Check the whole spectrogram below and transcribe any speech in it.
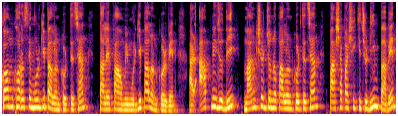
কম খরচে মুরগি পালন করতে চান, তাহলে ফাউমি মুরগি পালন করবেন। আর আপনি যদি মাংসের জন্য পালন করতে চান, পাশাপাশি কিছু ডিম পাবেন,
